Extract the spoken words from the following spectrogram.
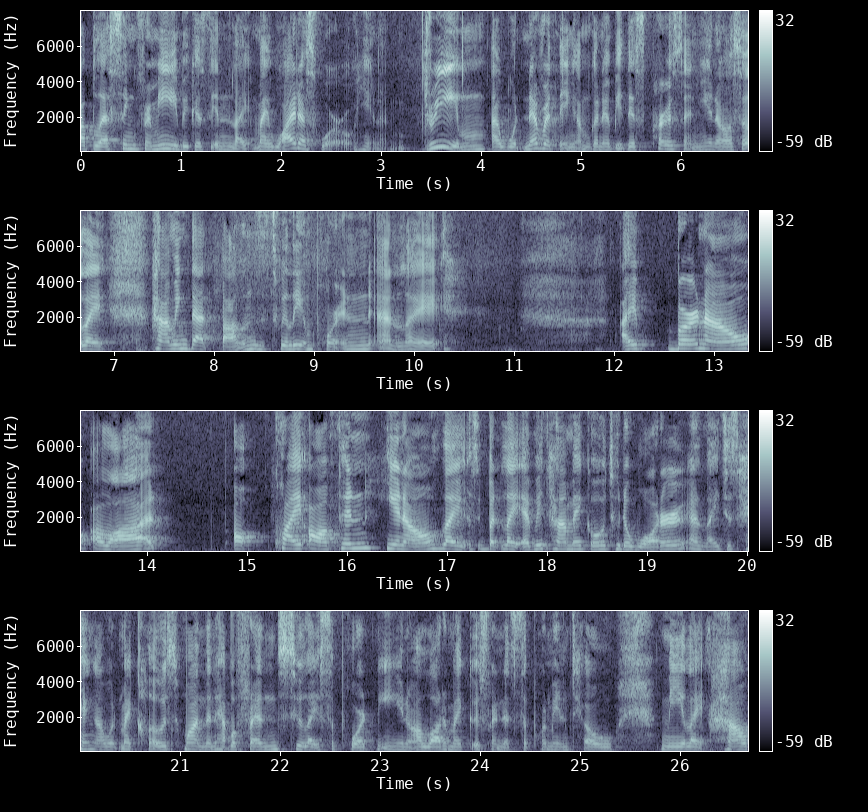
a blessing for me because in like my widest world, you know, dream, I would never think I'm gonna be this person, you know. So like having that balance is really important and like I burn out a lot quite often, you know, like but like every time I go to the water and like just hang out with my close one and have a friends to like support me, you know, a lot of my good friends that support me and tell me like how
